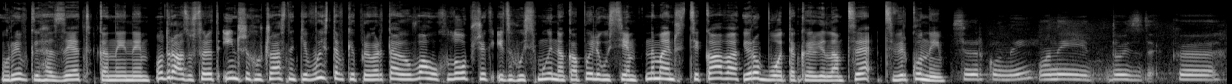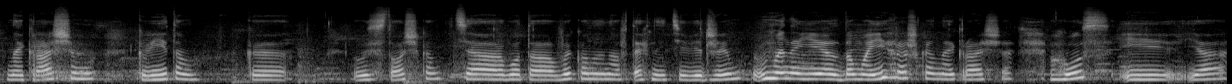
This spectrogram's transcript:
уривки газет, тканини. Одразу серед інших учасників виставки привертає увагу хлопчик із гусьми на капелюсі. Не менш цікава і робота Кирила. Це цвіркуни. Цвіркуни. Вони йдуть к найкращому, квітам, к листочкам. Ця робота виконана в техніці віджим. У мене є вдома іграшка найкраща, гус, і я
